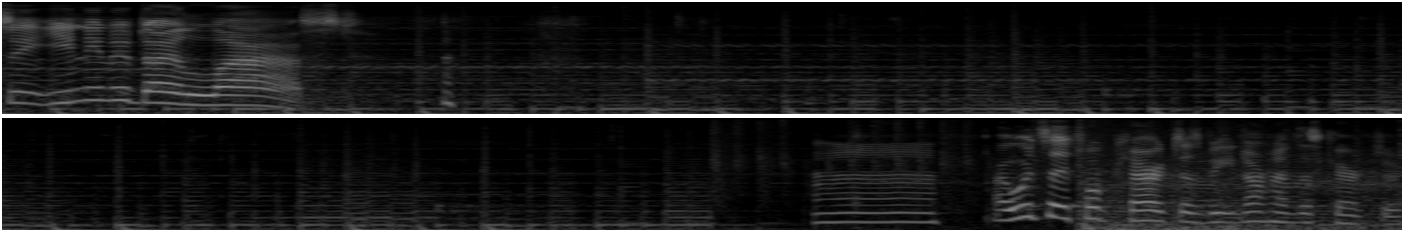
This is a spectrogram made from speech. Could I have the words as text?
See, you need to die last. uh, I would say 12 characters, but you don't have this character.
